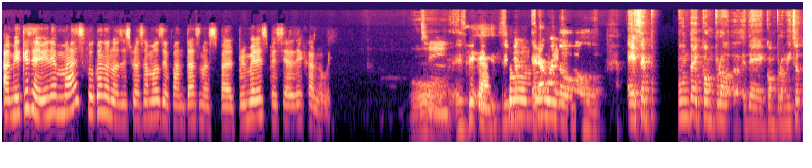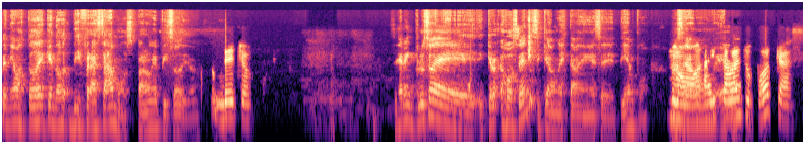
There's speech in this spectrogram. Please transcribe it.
A mí el que se me viene más fue cuando nos disfrazamos de fantasmas para el primer especial de Halloween. Oh, sí. era cuando ese punto de, compromiso teníamos todos de que nos disfrazamos para un episodio. De hecho. Era incluso, creo, José ni siquiera aún estaba en ese tiempo. No, ahí estaba en su podcast.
